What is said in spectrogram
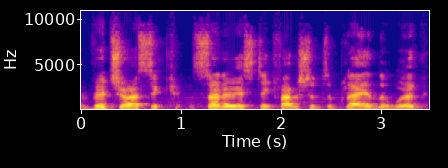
virtuosic, soloistic function to play in the work,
